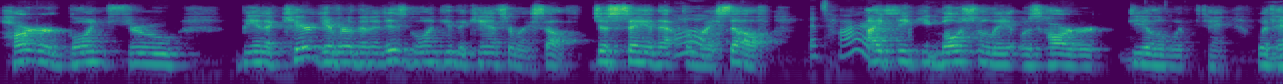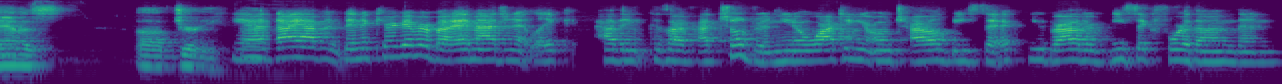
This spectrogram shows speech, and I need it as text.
harder going through being a caregiver than it is going through the cancer myself. Just saying that oh, for myself. It's hard. I think emotionally it was harder dealing with with Hannah's uh, journey. Yeah, I haven't been a caregiver, but I imagine it like having because I've had children. You know, watching your own child be sick, you'd rather be sick for them than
